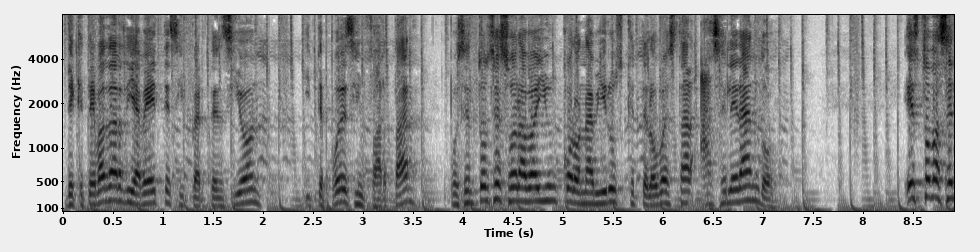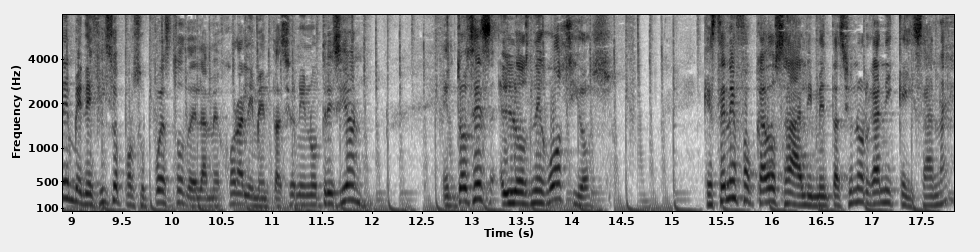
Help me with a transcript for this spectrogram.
de que te va a dar diabetes, hipertensión y te puedes infartar, pues entonces ahora va a un coronavirus que te lo va a estar acelerando. Esto va a ser en beneficio, por supuesto, de la mejor alimentación y nutrición. Entonces, los negocios que estén enfocados a alimentación orgánica y sana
